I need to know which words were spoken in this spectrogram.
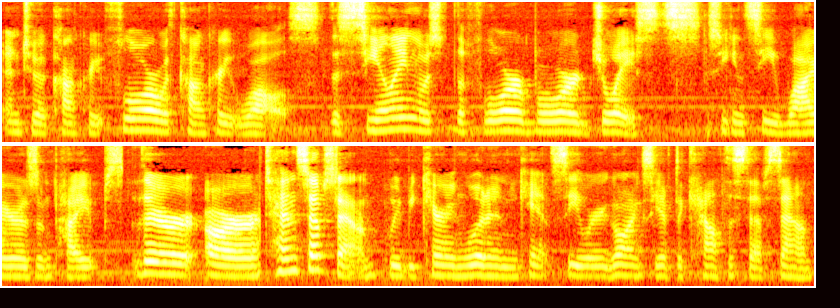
into a concrete floor with concrete walls. The ceiling was the floorboard joists, so you can see wires and pipes. There are 10 steps down. We'd be carrying wood and you can't see where you're going, you have to count the steps down.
